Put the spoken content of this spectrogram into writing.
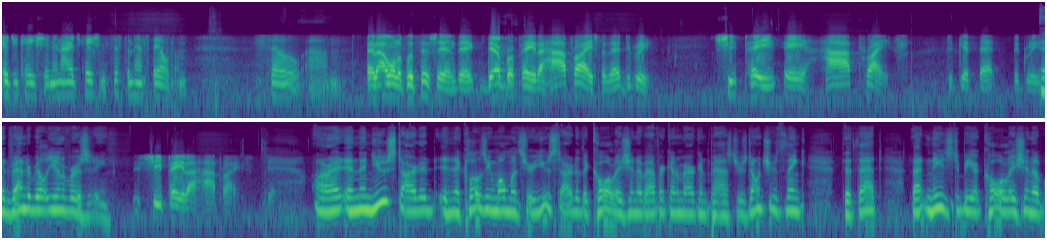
education, and our education system has failed them. So. Um, and I want to put this in, Dick. Deborah paid a high price for that degree. She paid a high price to get that degree. At Vanderbilt University. She paid a high price. All right, and then you started in the closing moments here. You started the coalition of African American pastors. Don't you think that, that that needs to be a coalition of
